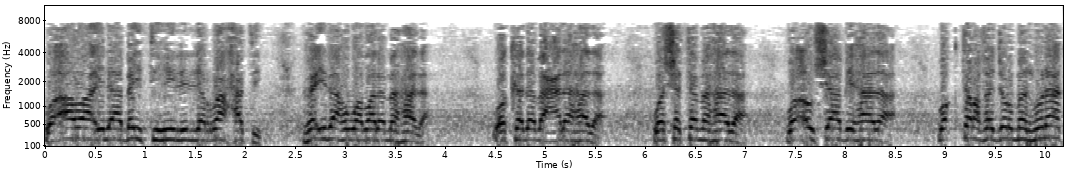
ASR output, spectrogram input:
وآوى إلى بيته للراحة فإذا هو ظلم هذا وكذب على هذا وشتم هذا وأوشى بهذا واقترف جرما هناك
